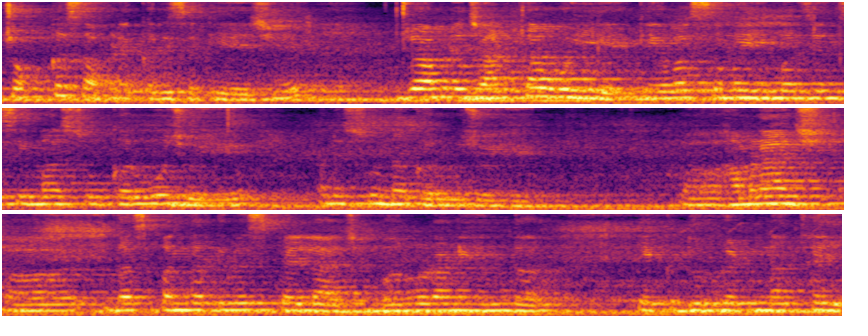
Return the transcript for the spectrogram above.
ચોક્કસ આપણે કરી શકીએ છીએ. જો આપણે જાણતા હોઈએ કે એવા સમય ઇમરજન્સીમાં શું કરવું જોઈએ અને શું ન કરવું જોઈએ? હમણાં જ દસ પંદર દિવસ પહેલાં જ બરોડાની અંદર એક દુર્ઘટના થઈ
